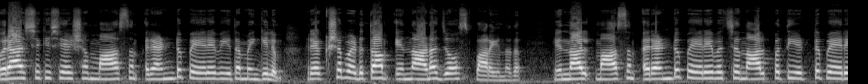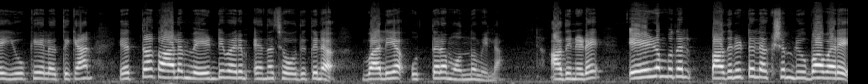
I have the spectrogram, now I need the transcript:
ഒരാഴ്ചയ്ക്ക് ശേഷം മാസം രണ്ടു പേരെ വീതമെങ്കിലും രക്ഷപ്പെടുത്താം എന്നാണ് ജോസ് പറയുന്നത്. എന്നാൽ മാസം രണ്ടു പേരെ വെച്ച് നാൽപ്പത്തിയെട്ട് പേരെ യു കെയിലെത്തിക്കാൻ എത്ര കാലം വേണ്ടിവരും എന്ന ചോദ്യത്തിന് വലിയ ഉത്തരമൊന്നുമില്ല. അതിനിടെ ഏഴ് മുതൽ പതിനെട്ട് ലക്ഷം രൂപ വരെ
